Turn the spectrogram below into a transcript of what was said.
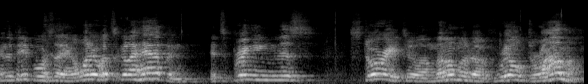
And the people were saying, I wonder what's going to happen. It's bringing this story to a moment of real drama.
